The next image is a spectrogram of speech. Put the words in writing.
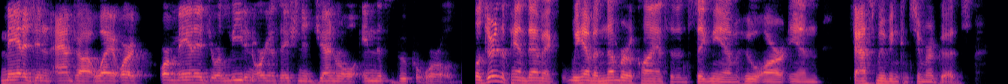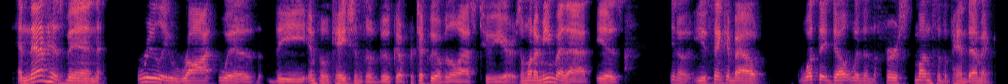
managing in an agile way or or manage or lead an organization in general in this VUCA world? Well, during the pandemic, we have a number of clients at Insigniam who are in fast moving consumer goods. And that has been really wrought with the implications of VUCA, particularly over the last two years. And what I mean by that is, you know, you think about what they dealt with in the first months of the pandemic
